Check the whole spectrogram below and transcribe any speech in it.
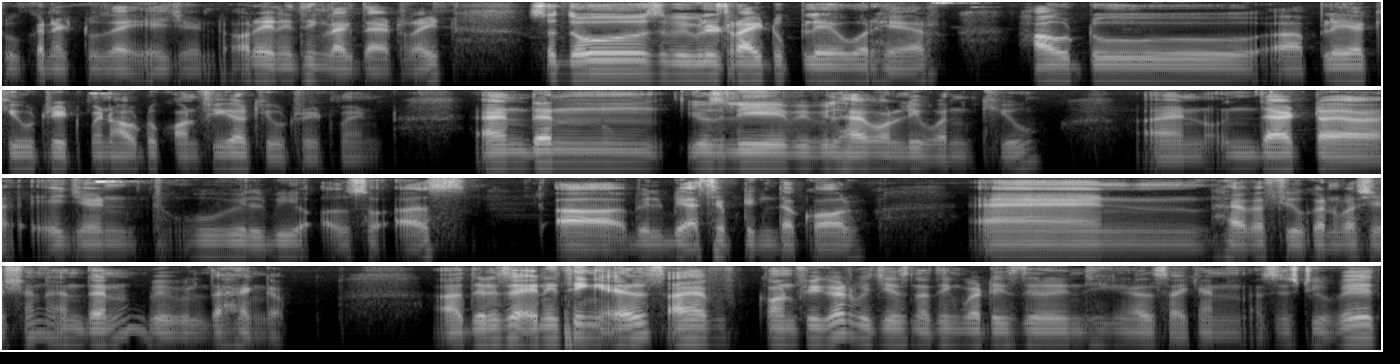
to connect to the agent or anything like that, right? So those we will try to play over here, how to uh, play a queue treatment, how to configure queue treatment. And then usually we will have only one queue and in that uh, agent who will be also us uh, will be accepting the call and have a few conversation and then we will the hang up uh, there is anything else i have configured which is nothing but is there anything else i can assist you with?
